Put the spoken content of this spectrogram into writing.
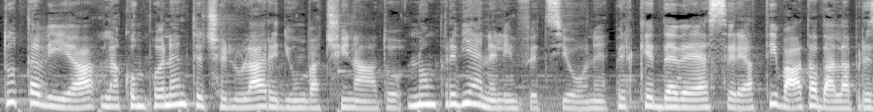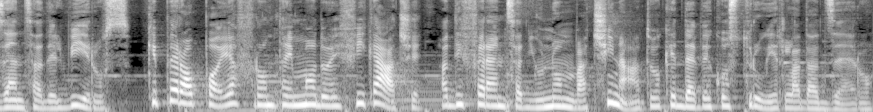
Tuttavia, la componente cellulare di un vaccinato non previene l'infezione perché deve essere attivata dalla presenza del virus, che però poi affronta in modo efficace, a differenza di un non vaccinato che deve costruirla da zero.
